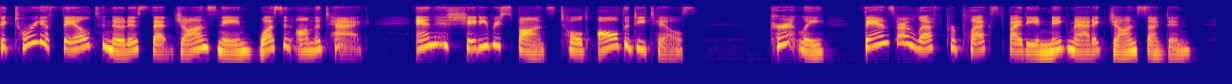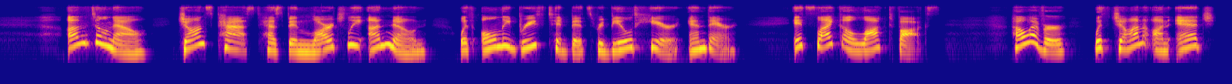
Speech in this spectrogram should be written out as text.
Victoria failed to notice that John's name wasn't on the tag, and his shady response told all the details. Currently, fans are left perplexed by the enigmatic John Sugden. Until now, John's past has been largely unknown, with only brief tidbits revealed here and there. It's like a locked box. However, with John on edge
